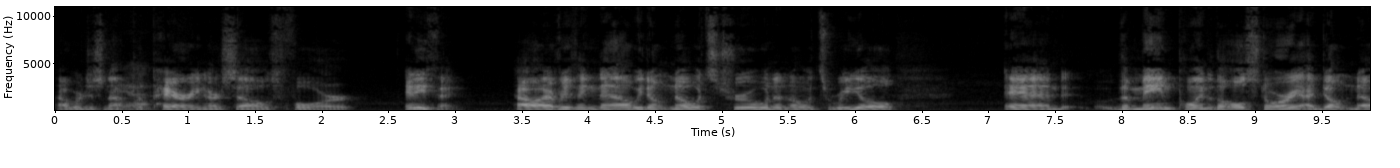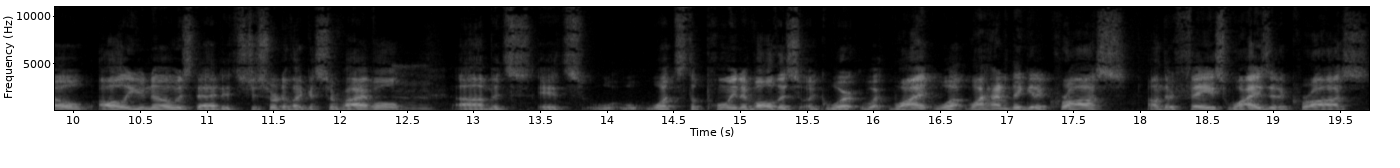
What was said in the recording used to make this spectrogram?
how we're just not Yeah. preparing ourselves for anything how everything now we don't know what's true we don't know what's real and the main point of the whole story i don't know. All you know is that it's just sort of like a survival. Um, it's it's w- what's the point of all this? Like where what why what why how did they get a cross on their face? Why is it a cross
